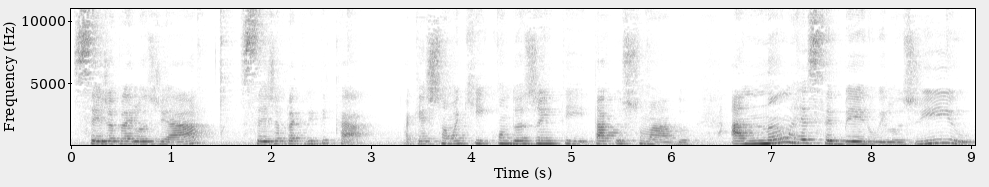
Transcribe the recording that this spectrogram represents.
seja para elogiar, seja para criticar. A questão é que quando a gente está acostumado a não receber o elogio,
